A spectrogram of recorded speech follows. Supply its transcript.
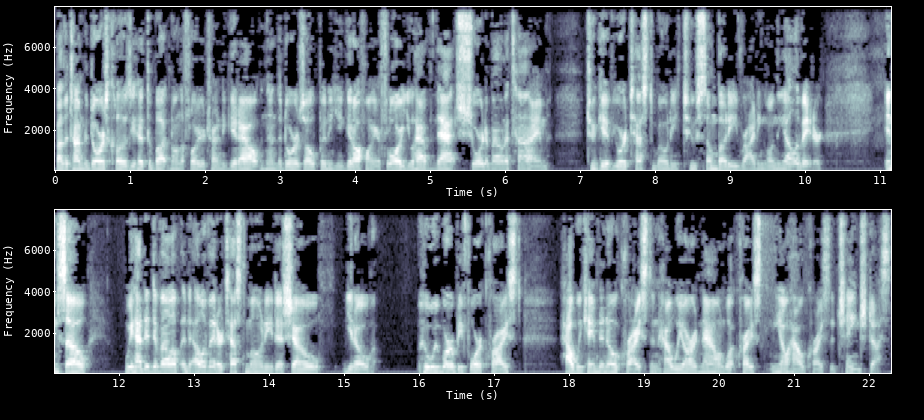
By the time the doors close, you hit the button on the floor you're trying to get out, and then the doors open and you get off on your floor. You have that short amount of time to give your testimony to somebody riding on the elevator. And so we had to develop an elevator testimony to show, you know, who we were before Christ, how we came to know Christ, and how we are now, and what Christ, you know, how Christ had changed us.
